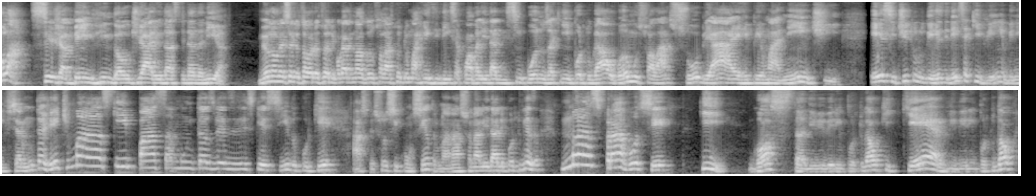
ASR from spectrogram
Olá, seja bem-vindo ao Diário da Cidadania. Meu nome é Célio Sauer, eu sou advogado e nós vamos falar sobre uma residência com a validade de 5 anos aqui em Portugal. Vamos falar sobre a AR permanente. Esse título de residência que vem a beneficiar muita gente, mas que passa muitas vezes esquecido porque as pessoas se concentram na nacionalidade portuguesa. Mas para você que gosta de viver em Portugal, que quer viver em Portugal,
